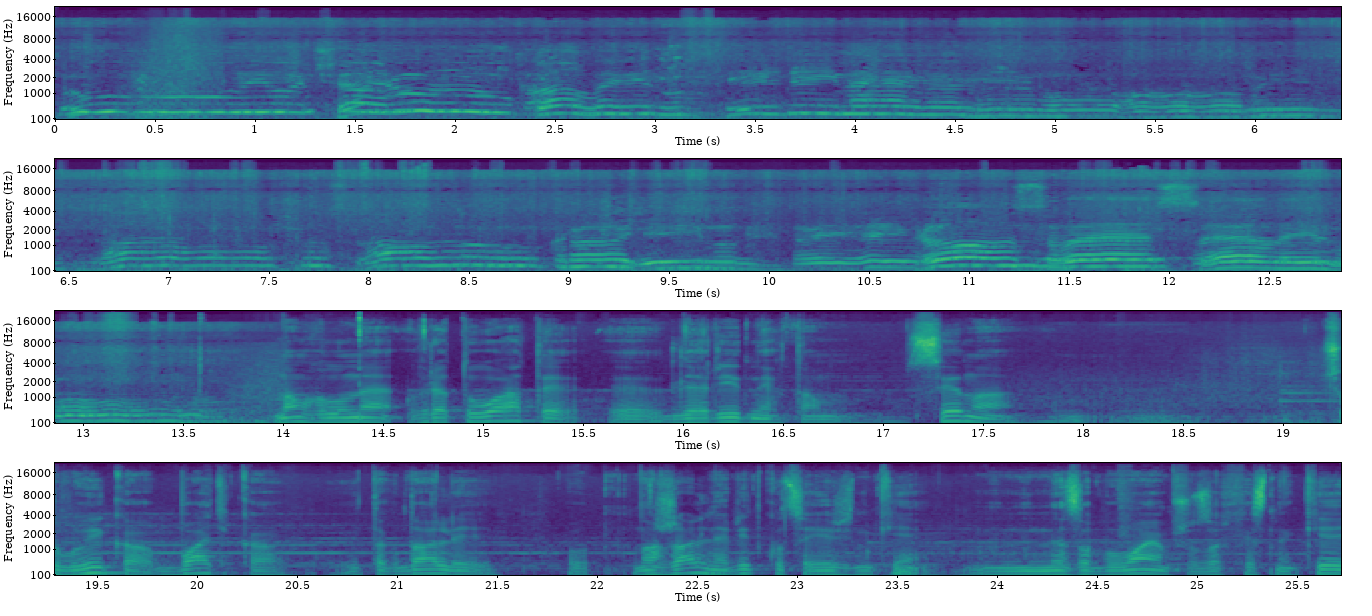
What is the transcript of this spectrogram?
тую чару калину підіймемо, ми нашу славну Україну розвеселимо. Нам головне врятувати е, для рідних там сина, чоловіка, батька і так далі. От, на жаль, нерідко це є жінки. Не забуваємо, що захисники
